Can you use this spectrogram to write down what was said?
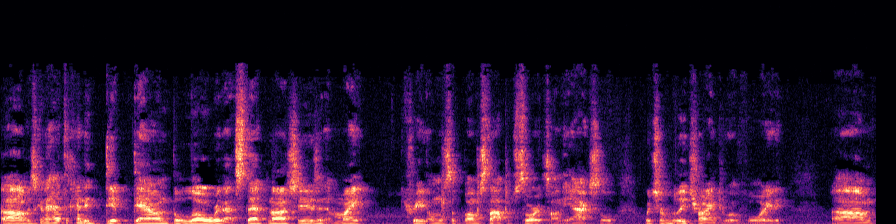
um, it's gonna have to kind of dip down below where that step notch is and it might create almost a bump stop of sorts on the axle, which I'm really trying to avoid. Um,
